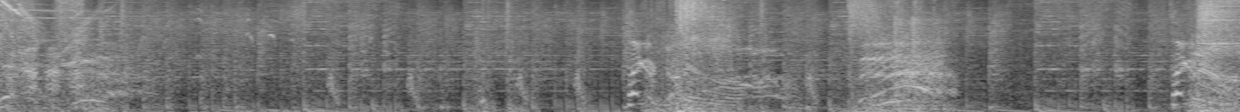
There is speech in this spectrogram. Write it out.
Tiger Shot! Tiger Shot!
